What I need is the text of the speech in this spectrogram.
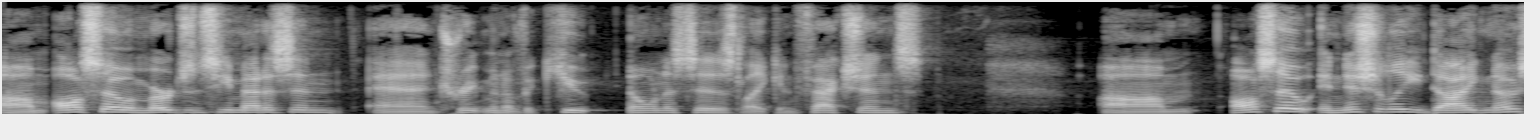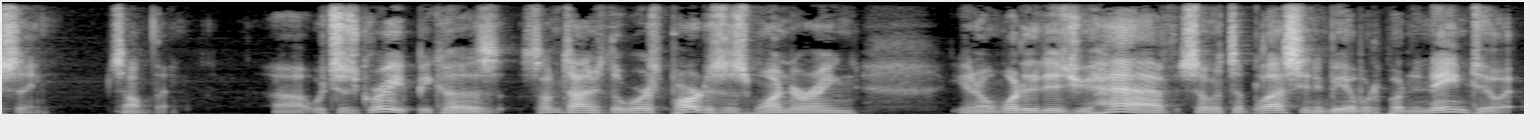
Um, also, emergency medicine and treatment of acute illnesses like infections. Um, also, initially diagnosing something, uh, which is great because sometimes the worst part is just wondering, you know, what it is you have. So it's a blessing to be able to put a name to it.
